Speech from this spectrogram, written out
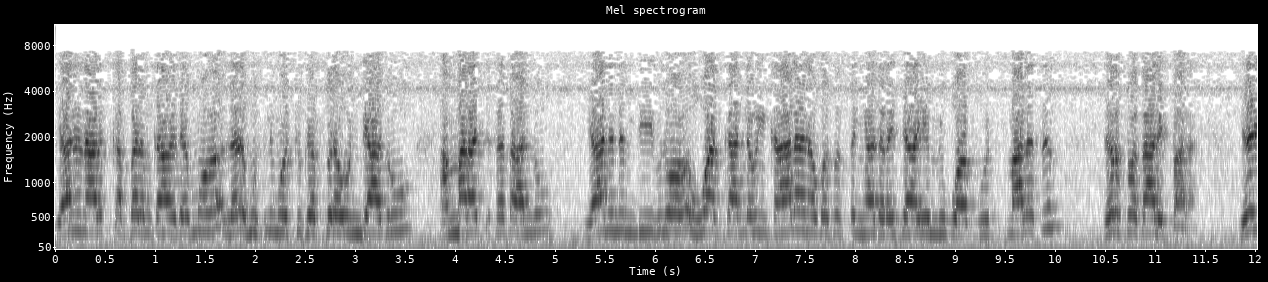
ያንን አልቀበልም ካለ ደግሞ ለሙስሊሞቹ ገብረው እንዲያድሩ አማራጭ ይሰጣሉ። ያንን እምቢ ብሎ እዋጋለሁኝ ካለ ነው በሶስተኛ ደረጃ የሚዋጉት። ማለትም ደርሶታል ይባላል። ይህ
